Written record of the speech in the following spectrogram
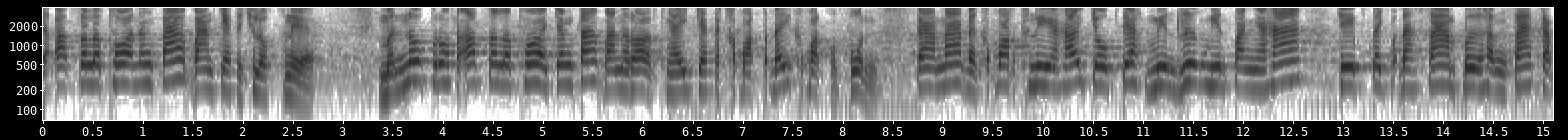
ដែលអត់សិលធម៌នឹងតើបានចេះតែឆ្លោះគ្នា មនុស្សព្រោះតែអត់សិលធម៌អញ្ចឹងតើបានរាល់ថ្ងៃចេះតែក្បត់ប្តីក្បត់ប្រពន្ធកាលណាដែលក្បត់គ្នាហើយចូលផ្ទះមានរឿងមានបញ្ហា ជេរផ្ទិចផ្ដាសាអំពើហិង្សាកັບ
